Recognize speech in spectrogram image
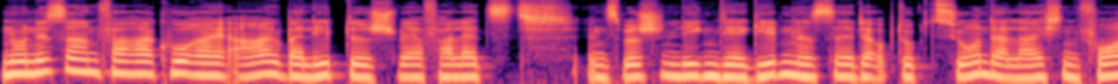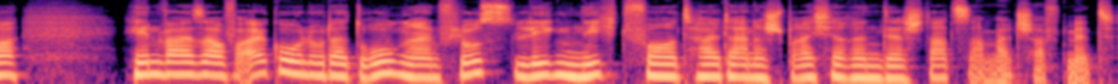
Nur Nissan-Fahrer Kurai A überlebte schwer verletzt. Inzwischen liegen die Ergebnisse der Obduktion der Leichen vor. Hinweise auf Alkohol- oder Drogeneinfluss legen nicht vor, teilte eine Sprecherin der Staatsanwaltschaft mit.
